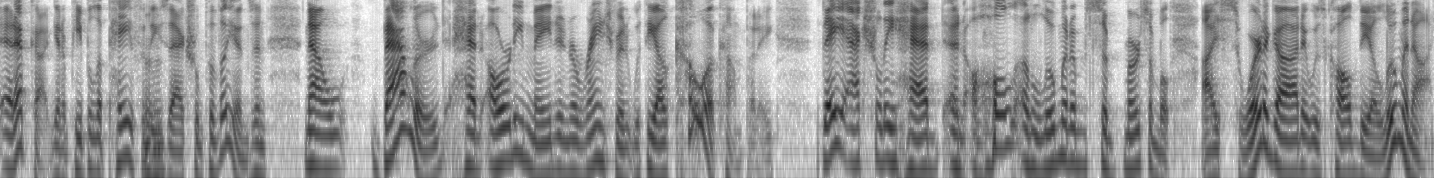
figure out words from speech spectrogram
at Epcot, you know, people to pay for mm-hmm. these actual pavilions. And now Ballard had already made an arrangement with the Alcoa company. They actually had an all aluminum submersible. I swear to God, it was called the Aluminaut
